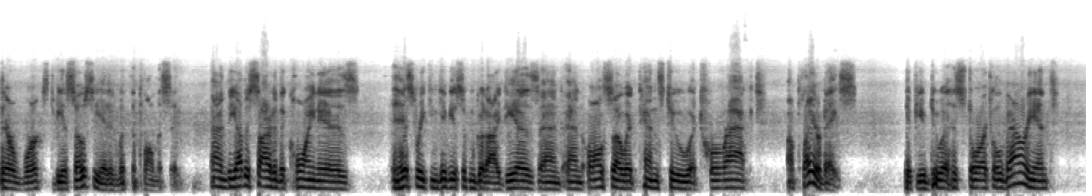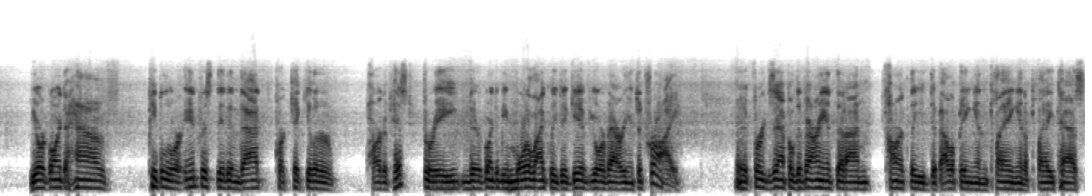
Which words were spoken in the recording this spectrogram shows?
their works to be associated with diplomacy. And the other side of the coin is history can give you some good ideas, and, and also it tends to attract a player base. If you do a historical variant, you're going to have people who are interested in that particular part of history, they're going to be more likely to give your variant a try. Uh, for example, the variant that I'm currently developing and playing in a playtest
